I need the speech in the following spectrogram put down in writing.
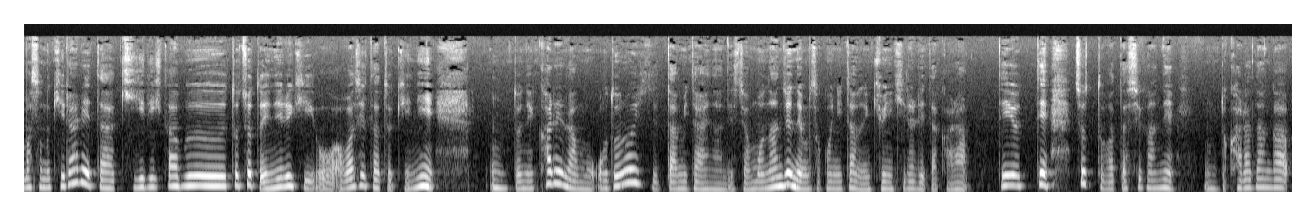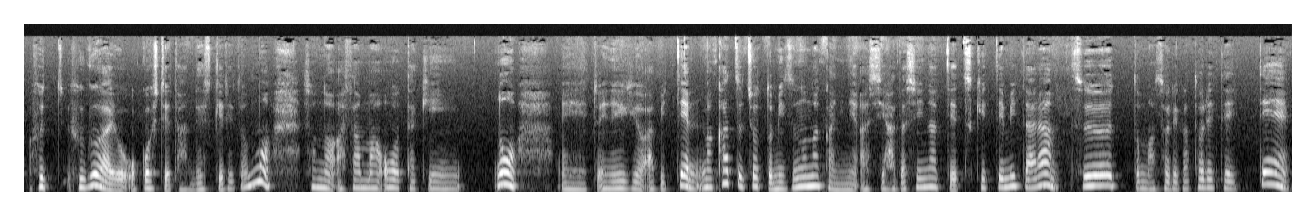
まあ、その切られた切り株とちょっとエネルギーを合わせた時に、うんとね、彼らも驚いてたみたいなんですよもう何十年もそこにいたのに急に切られたから。って言ってちょっと私がね、うん、と体が不具合を起こしてたんですけれどもその浅間大滝の、えーと、エネルギーを浴びて、まあ、かつちょっと水の中にね足裸足になってつけてみたらスーッとまあそれが取れていって。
